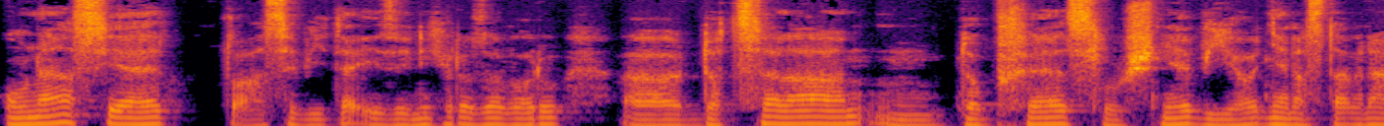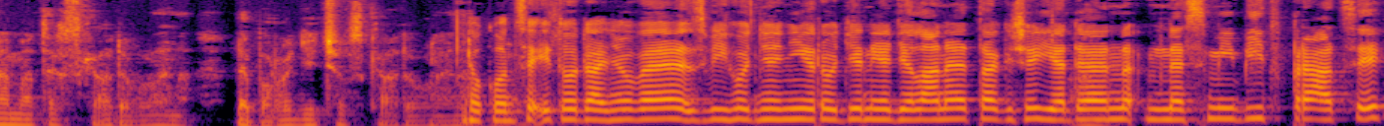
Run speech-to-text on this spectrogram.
U nás je to asi víte i z jiných rozhovorů, eh, docela hm, dobře, slušně, výhodně nastavená mateřská dovolená nebo rodičovská dovolená. Dokonce i to daňové zvýhodnění rodin je dělané tak, že jeden a. nesmí být v práci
